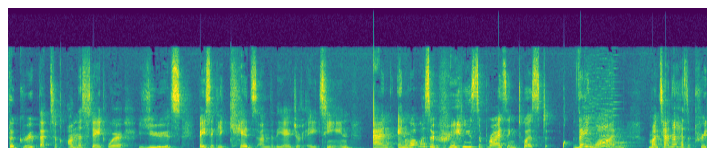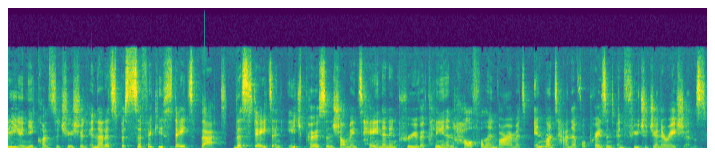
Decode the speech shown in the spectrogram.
The group that took on the state were youths, basically kids under the age of 18. And in what was a really surprising twist, they won. Montana has a pretty unique constitution in that it specifically states that the state and each person shall maintain and improve a clean and healthful environment in Montana for present and future generations.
